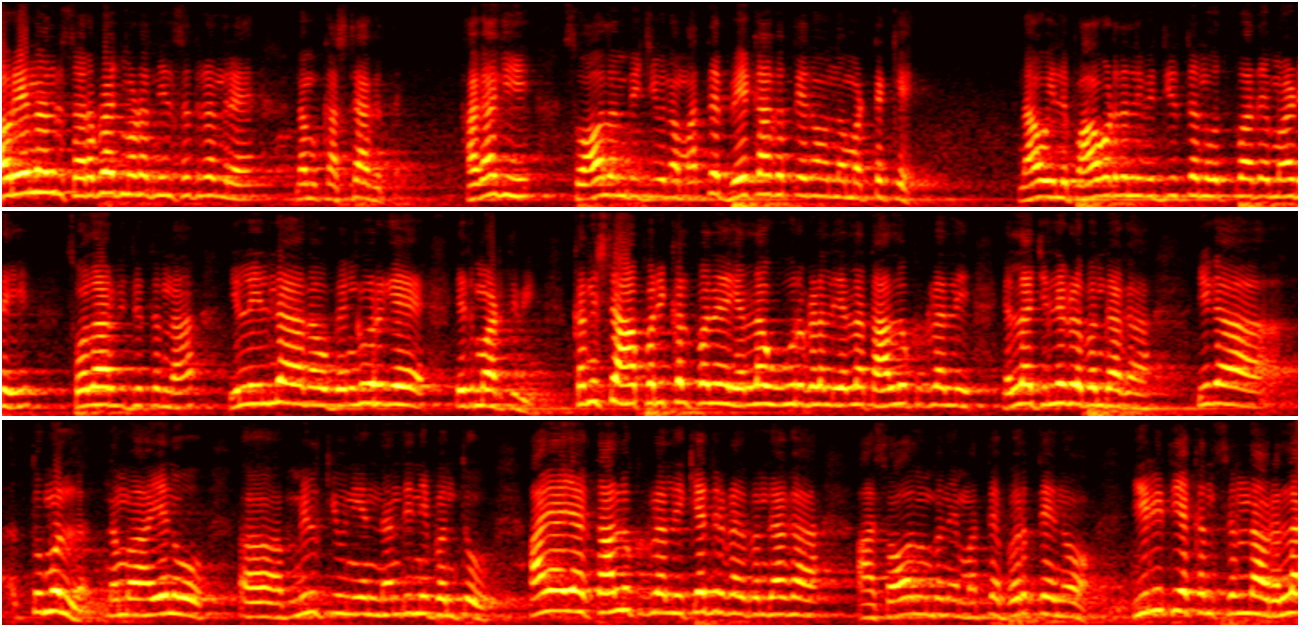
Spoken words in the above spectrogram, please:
ಅವರೇನಾದರೂ ಸರಬರಾಜು ಮಾಡೋದು ನಿಲ್ಲಿಸಿದ್ರು ಅಂದರೆ ನಮ್ಗೆ ಕಷ್ಟ ಆಗುತ್ತೆ. ಹಾಗಾಗಿ ಸ್ವಾವಲಂಬಿ ಜೀವನ ಮತ್ತೆ ಬೇಕಾಗುತ್ತೆ ಅನ್ನೋ ಮಟ್ಟಕ್ಕೆ ನಾವು ಇಲ್ಲಿ ಪಾವಗಡದಲ್ಲಿ ವಿದ್ಯುತ್ತನ್ನು ಉತ್ಪಾದನೆ ಮಾಡಿ ಸೋಲಾರ್ ವಿದ್ಯುತ್ತನ್ನು ಇಲ್ಲಿಂದ ನಾವು ಬೆಂಗಳೂರಿಗೆ ಇದು ಮಾಡ್ತೀವಿ. ಕನಿಷ್ಠ ಆ ಪರಿಕಲ್ಪನೆ ಎಲ್ಲ ಊರುಗಳಲ್ಲಿ, ಎಲ್ಲ ತಾಲೂಕುಗಳಲ್ಲಿ, ಎಲ್ಲ ಜಿಲ್ಲೆಗಳು ಬಂದಾಗ, ಈಗ ತುಮುಲ್ ನಮ್ಮ ಏನು ಮಿಲ್ಕ್ ಯೂನಿಯನ್ ನಂದಿನಿ ಬಂತು, ಆಯಾಯ ತಾಲೂಕುಗಳಲ್ಲಿ ಕೇಂದ್ರಗಳಲ್ಲಿ ಬಂದಾಗ ಆ ಸ್ವಾವಲಂಬನೆ ಮತ್ತೆ ಬರುತ್ತೇನೋ ಈ ರೀತಿಯ ಕನಸನ್ನು ಅವರೆಲ್ಲ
